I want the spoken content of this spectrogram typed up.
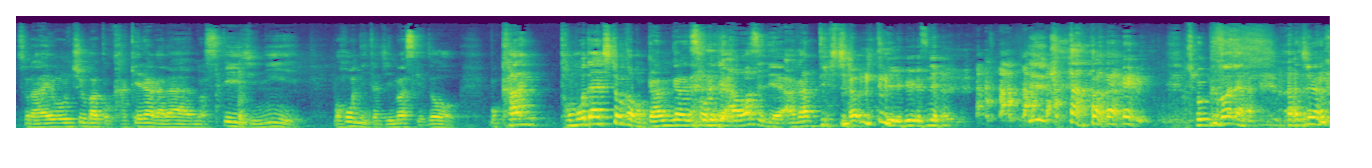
その「I want you back」をかけながら、まあ、ステージに、まあ、本人たちいますけどもうかん友達とかもガンガンそれに合わせて上がってきちゃうっていうね。曲まだ始まって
